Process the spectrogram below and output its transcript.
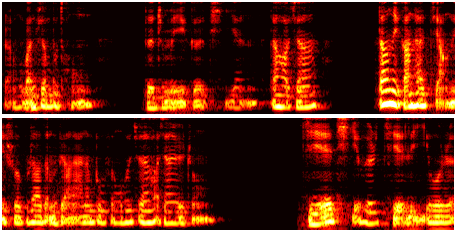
然后完全不同的这么一个体验，但好像。当你刚才讲你说不知道怎么表达那部分，我会觉得好像有一种解体或者解离或者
